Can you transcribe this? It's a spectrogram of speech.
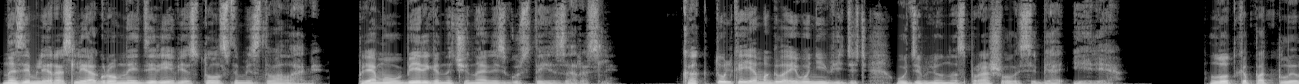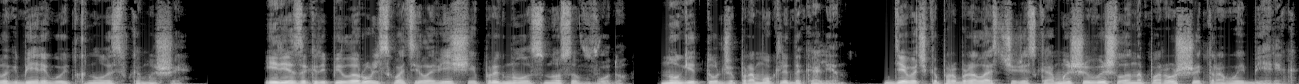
На земле росли огромные деревья с толстыми стволами. Прямо у берега начинались густые заросли. «Как только я могла его не видеть?» — удивленно спрашивала себя Ирия. Лодка подплыла к берегу и ткнулась в камыши. Ирия закрепила руль, схватила вещи и прыгнула с носа в воду. Ноги тут же промокли до колен. Девочка пробралась через камыш и вышла на поросший травой берег.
